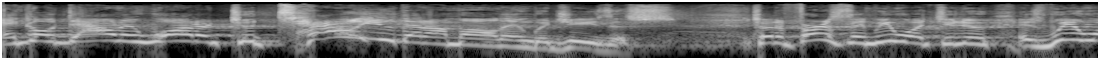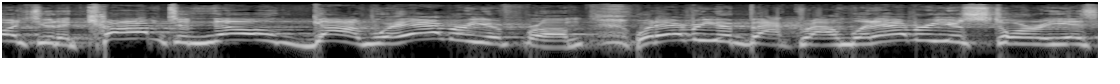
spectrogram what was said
and go down in water to tell you that I'm all in with Jesus. So, the first thing we want you to do is we want you to come to know God wherever you're from, whatever your background, whatever your story is.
